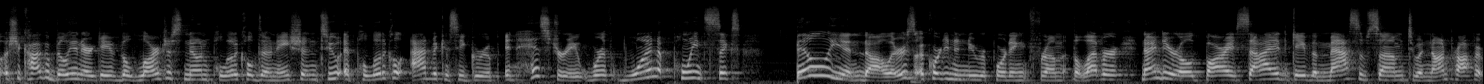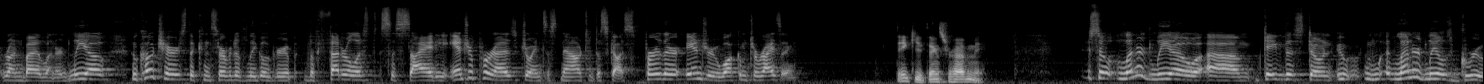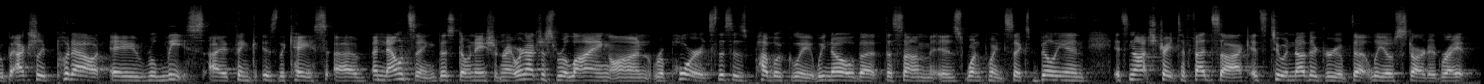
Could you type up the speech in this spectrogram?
A Chicago billionaire gave the largest known political donation to a political advocacy group in history worth 1.6 billion dollars, according to new reporting from The Lever. 90-year-old Barre Seid gave the massive sum to a nonprofit run by Leonard Leo, who co-chairs the conservative legal group the Federalist Society. Andrew Perez joins us now to discuss further. Andrew, welcome to Rising. Thank you. Thanks for having me. So Leonard Leo um, gave this don. Leonard Leo's group actually put out a release. I think is the case, uh, announcing this donation. Right, we're not just relying on reports. This is publicly. We know that the sum is 1.6 billion. It's not straight to FedSoc. It's to another group that Leo started. Right.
